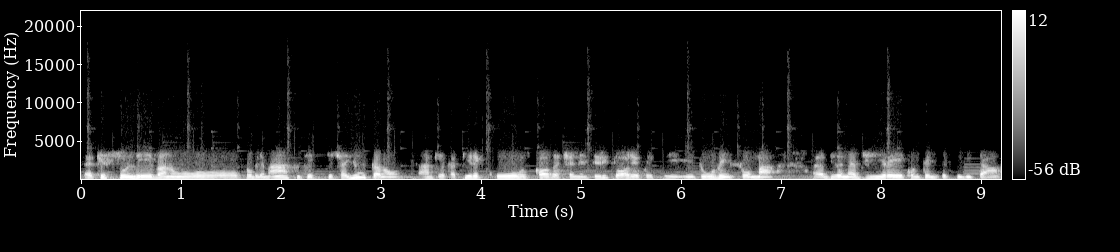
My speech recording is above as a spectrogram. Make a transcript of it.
eh, che sollevano problematiche, che ci aiutano anche a capire co- cosa c'è nel territorio e dove insomma eh, bisogna agire con tempestività.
